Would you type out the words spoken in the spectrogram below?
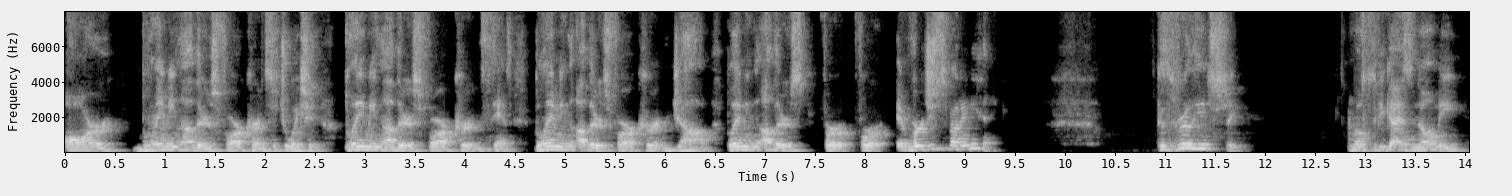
are blaming others for our current situation, blaming others for our current stance, blaming others for our current job, blaming others for for for just about anything? Because it's really interesting. Most of you guys know me,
